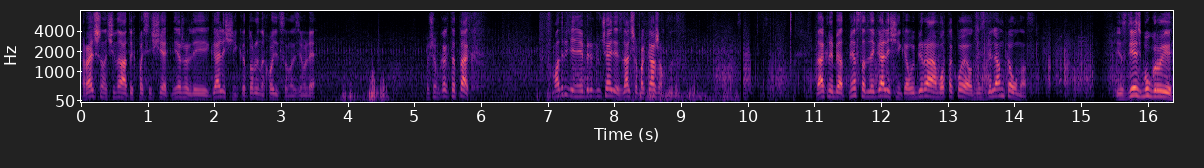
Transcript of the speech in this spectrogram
раньше начинает их посещать, нежели галечник, который находится на земле. В общем, как-то так. Смотрите, не переключайтесь, дальше покажем. Так, ребят, место для галечника выбираем вот такое. Вот здесь делянка у нас. И здесь бугры.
